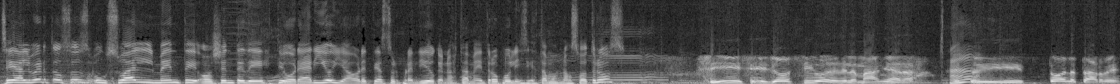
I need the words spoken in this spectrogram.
Che, Alberto, sos usualmente oyente de este horario y ahora te ha sorprendido que no está Metrópolis y estamos nosotros. Sí, sí, yo sigo desde la mañana. Ah. Estoy toda la tarde.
